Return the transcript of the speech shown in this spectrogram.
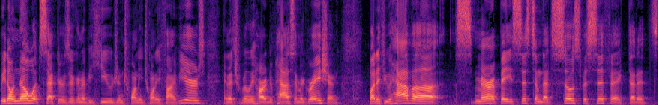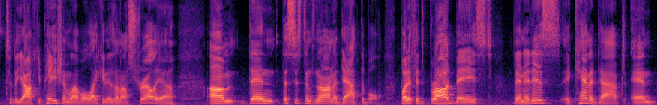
We don't know what sectors are going to be huge in 20, 25 years, and it's really hard to pass immigration. But if you have a merit based system that's so specific that it's to the occupation level, like it is in Australia, um, then the system's non adaptable. But if it's broad based, then it is it can adapt and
